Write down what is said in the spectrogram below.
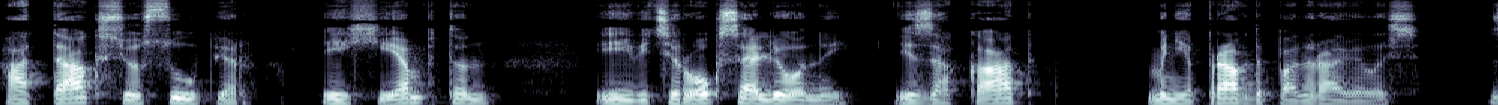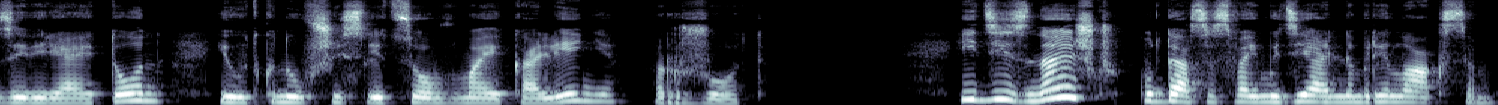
А так все супер. И Хемптон, и ветерок соленый, и закат. Мне правда понравилось», – заверяет он и, уткнувшись лицом в мои колени, ржет. «Иди знаешь, куда со своим идеальным релаксом?»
